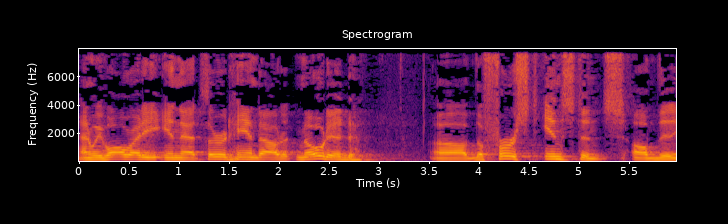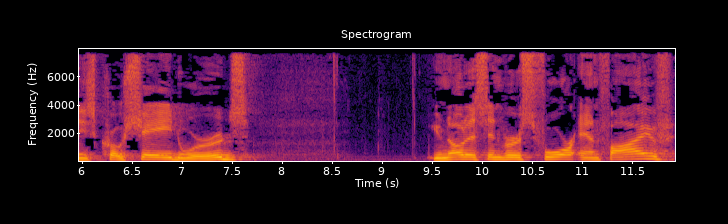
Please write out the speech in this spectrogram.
and we've already in that third handout noted uh, the first instance of these crocheted words. You notice in verse 4 and 5,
